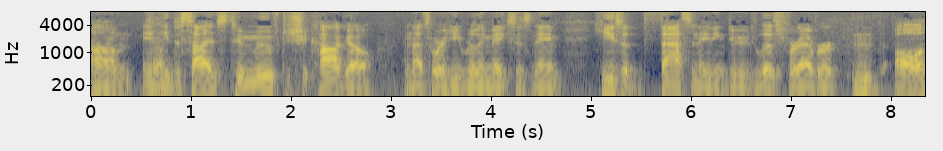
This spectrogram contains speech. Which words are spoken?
Um, and he decides to move to Chicago, and that's where he really makes his name. He's a fascinating dude. Lives forever. All a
